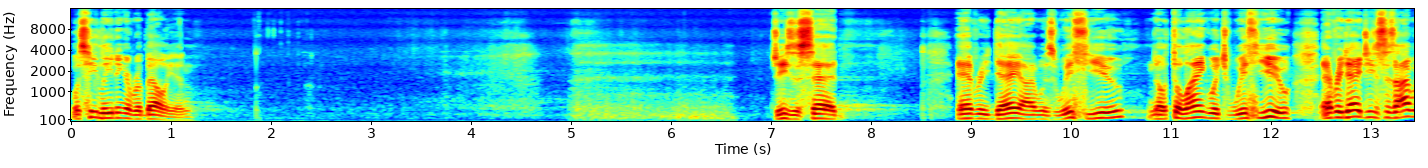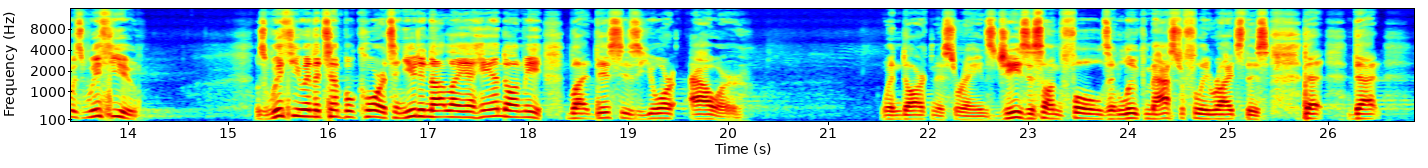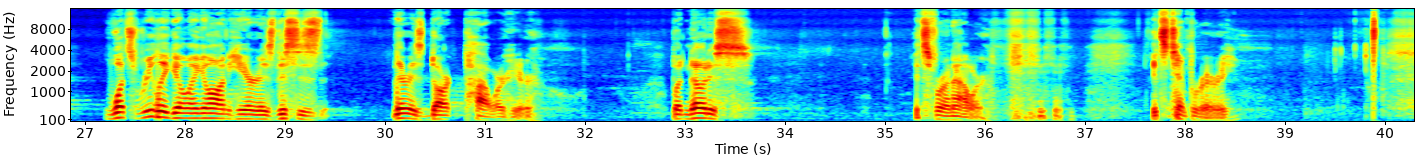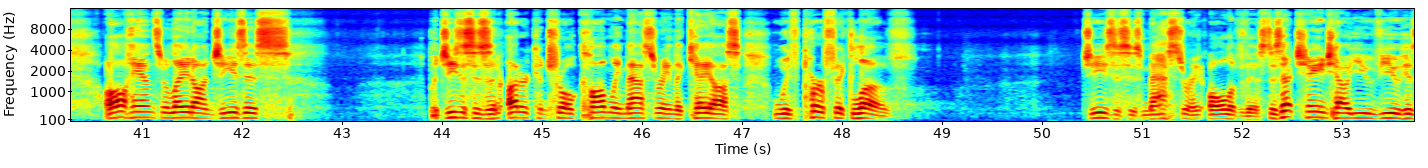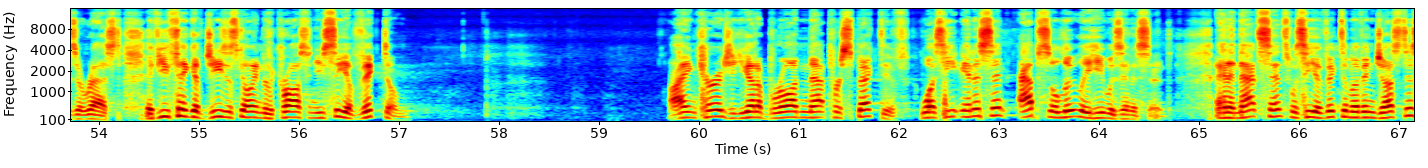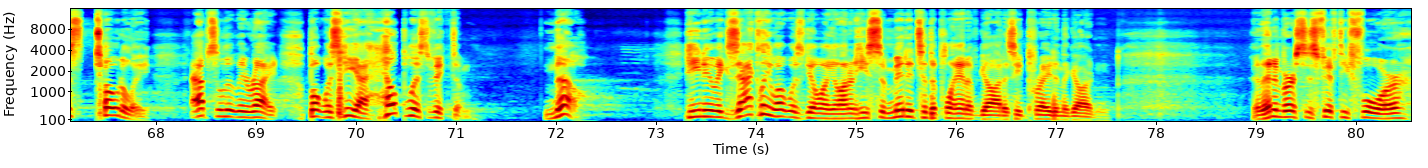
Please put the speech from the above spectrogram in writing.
Was he leading a rebellion? Jesus said, Every day I was with you. Note the language, with you. Every day, Jesus says, I was with you. I was with you in the temple courts, and you did not lay a hand on me, but this is your hour when darkness reigns. Jesus unfolds, and Luke masterfully writes this that, that what's really going on here is this is there is dark power here. But notice it's for an hour. it's temporary. All hands are laid on Jesus. But Jesus is in utter control, calmly mastering the chaos with perfect love. Jesus is mastering all of this. Does that change how you view his arrest? If you think of Jesus going to the cross and you see a victim, I encourage you, you got to broaden that perspective. Was he innocent? Absolutely, he was innocent. And in that sense, was he a victim of injustice? Totally. Absolutely right. But was he a helpless victim? No. He knew exactly what was going on and he submitted to the plan of God as he prayed in the garden. And then in verses 54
